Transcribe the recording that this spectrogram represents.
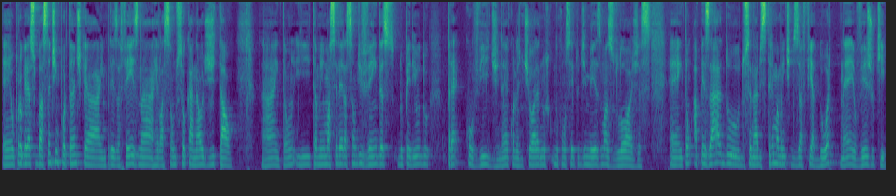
É, o progresso bastante importante que a empresa fez na relação do seu canal digital. Tá? Então, e também uma aceleração de vendas do período pré-Covid, né? quando a gente olha no, no, conceito de mesmo as lojas. É, então, apesar do, do cenário extremamente desafiador, né? eu vejo que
